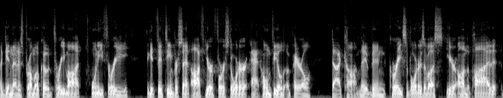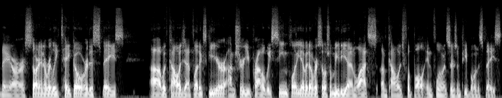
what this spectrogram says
Again, that is promo code 3MA23 to get 15% off your first order at homefieldapparel.com. They've been great supporters of us here on the pod. They are starting to really take over this space uh, with college athletics gear. I'm sure you've probably seen plenty of it over social media, and lots of college football influencers and people in the space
